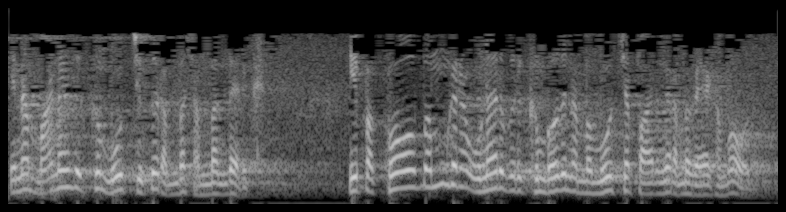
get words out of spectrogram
ஏன்னா மனதுக்கும் மூச்சுக்கும் ரொம்ப சம்பந்தம் இருக்கு. இப்ப கோபம்ங்கிற உணர்வு இருக்கும்போது நம்ம மூச்சை பாருங்க ரொம்ப வேகமா ஓடும்.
